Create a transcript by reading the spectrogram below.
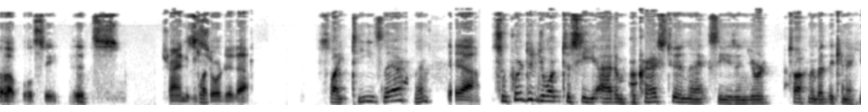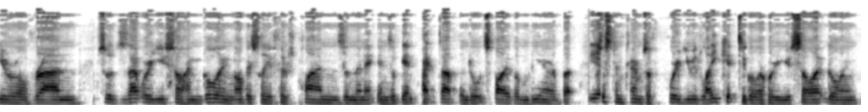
but we'll see. It's trying to be Slight- sorted out. Slight tease there, then. Yeah. So where did you want to see Adam progress to in the next season? You were talking about the kind of hero of Rann. So is that where you saw him going? Obviously, if there's plans and then it ends up getting picked up, then don't spoil them here. But Yeah. just in terms of where you would like it to go or where you saw it going.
